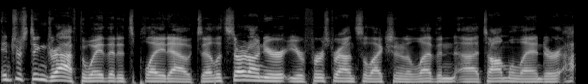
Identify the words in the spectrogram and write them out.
interesting draft the way that it's played out. Uh, let's start on your, your first round selection at 11, uh, Tom Willander.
